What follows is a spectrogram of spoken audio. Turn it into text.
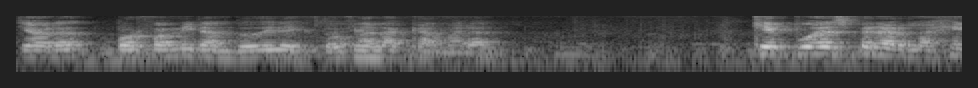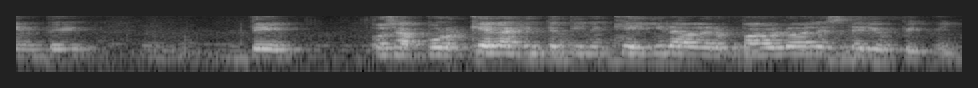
Y ahora, porfa, mirando directo a la cámara, ¿qué puede esperar la gente de... O sea, ¿por qué la gente tiene que ir a ver Pablo al Stereo Picnic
